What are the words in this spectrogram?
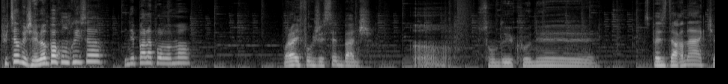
Putain, mais j'avais même pas compris ça. Il n'est pas là pour le moment. Voilà, il faut que j'ai 7 badges. Oh, sans déconner. Espèce d'arnaque.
